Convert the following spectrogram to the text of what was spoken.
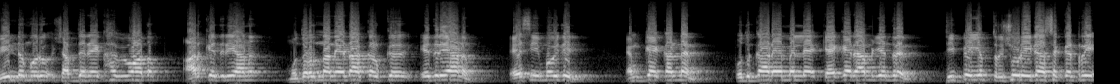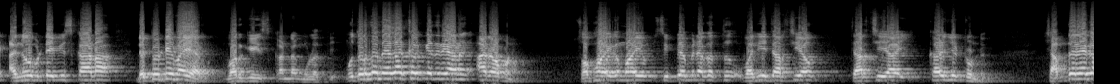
വീണ്ടും ഒരു ശബ്ദരേഖാ വിവാദം ആർക്കെതിരെയാണ് മുതിർന്ന നേതാക്കൾക്ക് എതിരെയാണ്. A C Moideen M K Kannan Puthukkad M L A K K Ramachandran C P I M Thrissur area secretary Anoop Davis Kada deputy mayor Varghese Kandamkulathy മുതിർന്ന നേതാക്കൾക്കെതിരെയാണ് ആരോപണം. സ്വാഭാവികമായും സി പി എമ്മിനകത്ത് വലിയ ചർച്ചയാവും ചർച്ചയായി കഴിഞ്ഞിട്ടുണ്ട്. ശബ്ദരേഖ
